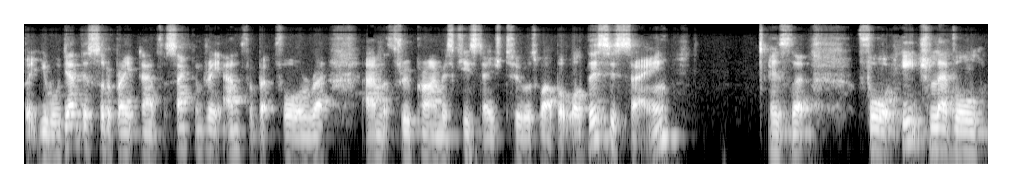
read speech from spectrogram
but you will get this sort of breakdown for secondary and for, but for uh, um, through primaries key stage two as well. But what this is saying is that for each level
